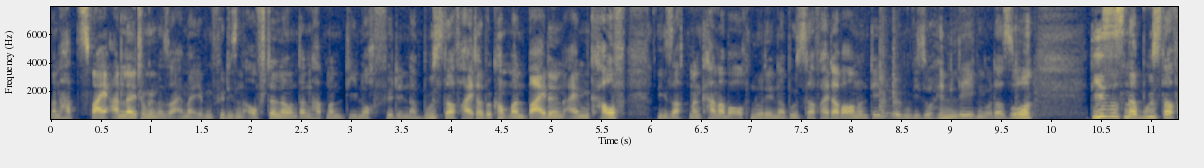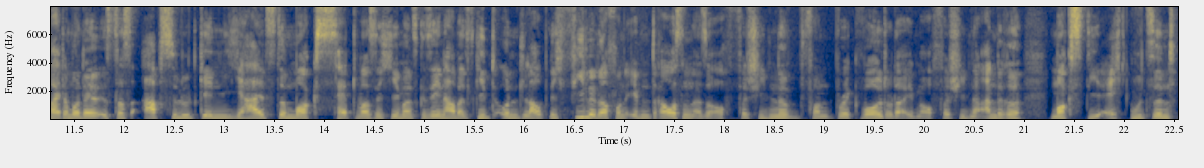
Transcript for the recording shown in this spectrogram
Man hat zwei Anleitungen, also einmal eben für diesen Aufsteller und dann hat man die noch für den Naboo Starfighter. Bekommt man beide in einem Kauf. Wie gesagt, man kann aber auch nur den Naboo Starfighter bauen und den irgendwie so hinlegen oder so. Dieses Naboo Starfighter Modell ist das absolut genialste Mock-Set, was ich jemals gesehen habe. Es gibt unglaublich viele davon eben draußen, also auch verschiedene von Brick Vault oder eben auch verschiedene andere Mocks, die echt gut sind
